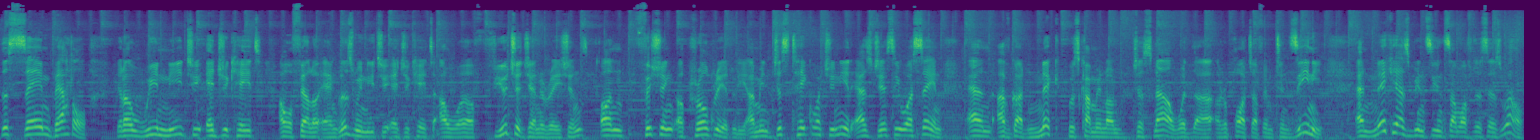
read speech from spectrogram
the same battle you know, we need to educate our fellow anglers, we need to educate our future generations on fishing appropriately. I mean, just take what you need, as Jesse was saying. And I've got Nick who's coming on just now with uh, a report of Mtunzini. And Nick has been seeing some of this as well.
